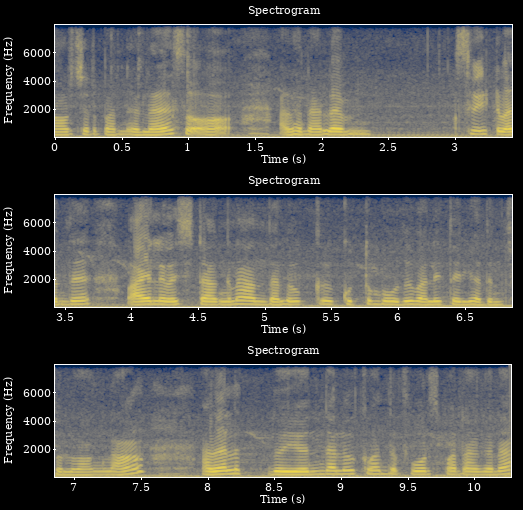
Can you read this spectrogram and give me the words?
டார்ச்சர் பண்ணலை. ஸோ அதனால் ஸ்வீட் வந்து வாயில் வச்சுட்டாங்கன்னா அந்த அளவுக்கு குத்தும்போது வலி தெரியாதுன்னு சொல்லுவாங்களாம். அதனால் எந்த அளவுக்கு வந்து ஃபோர்ஸ் பண்ணாங்கன்னா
